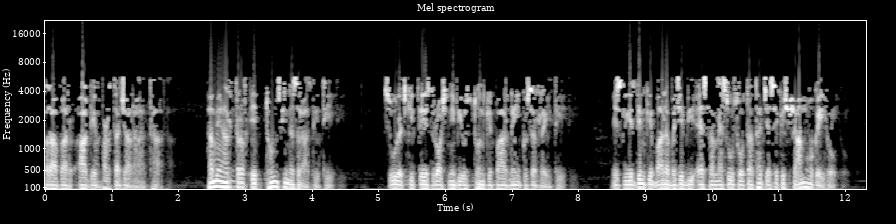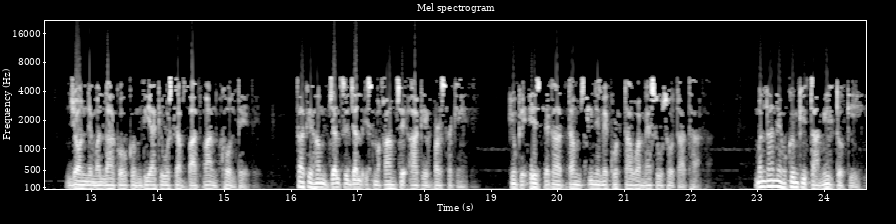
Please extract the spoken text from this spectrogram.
برابر آگے بڑھتا جا رہا تھا۔ ہمیں ہر طرف ایک دھن سی نظر آتی تھی۔ سورج کی تیز روشنی بھی اس دھن کے پار نہیں گزر رہی تھی۔ اس لیے دن کے بارہ بجے بھی ایسا محسوس ہوتا تھا جیسے کہ شام ہو گئی ہو۔ جون نے ملا کو حکم دیا کہ وہ سب بات مان کھول دے، تاکہ ہم جلد سے جلد اس مقام سے آگے بڑھ سکیں، کیونکہ اس جگہ دم سینے میں کٹتا ہوا محسوس ہوتا تھا۔ ملا نے حکم کی تعمیل تو کی،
